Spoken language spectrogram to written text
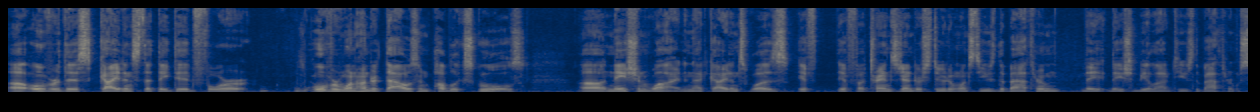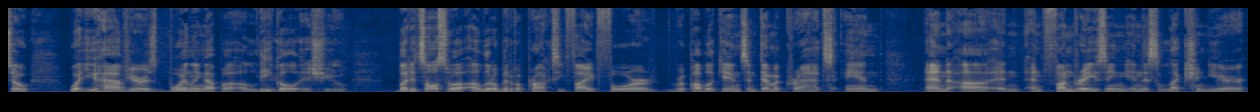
uh, over this guidance that they did for over 100,000 public schools uh, nationwide. And that guidance was if, if a transgender student wants to use the bathroom, they, they should be allowed to use the bathroom. So what you have here is boiling up a, a legal issue, but it's also a, a, little bit of a proxy fight for Republicans and Democrats and and uh, and and fundraising in this election year.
